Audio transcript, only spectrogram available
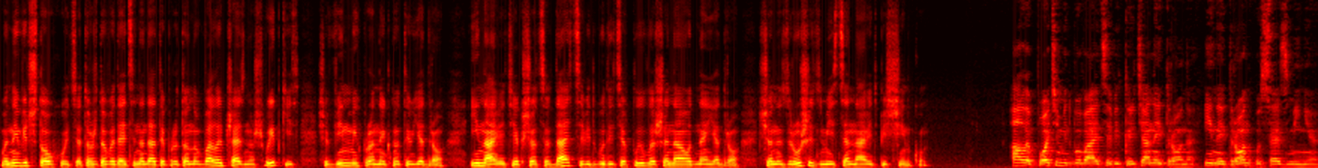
вони відштовхуються, тож доведеться надати протону величезну швидкість, щоб він міг проникнути в ядро. І навіть якщо це вдасться, відбудеться вплив лише на одне ядро, що не зрушить з місця навіть піщинку. Але потім відбувається відкриття нейтрона, і нейтрон усе змінює.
